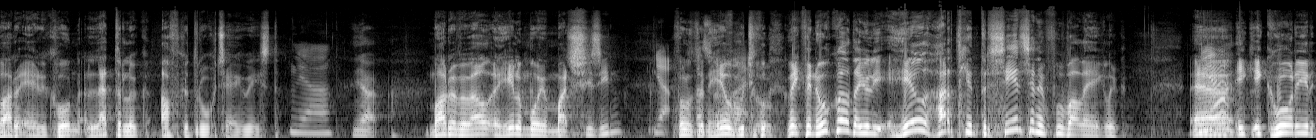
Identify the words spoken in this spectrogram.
Waar we eigenlijk gewoon letterlijk afgedroogd zijn geweest. Ja. Ja. Maar we hebben wel een hele mooie match gezien. ja. Ik vond het een heel goed gevoel. Maar ik vind ook wel dat jullie heel hard geïnteresseerd zijn in voetbal eigenlijk. Eh, Ja. ik, ik hoor hier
